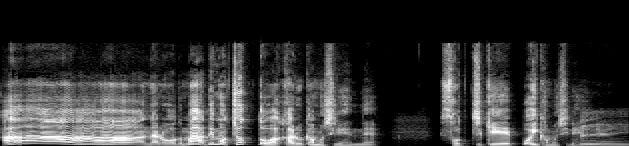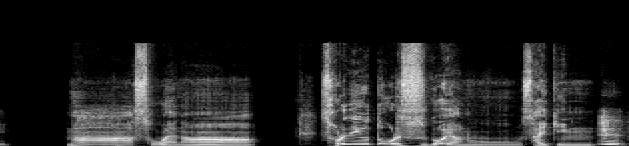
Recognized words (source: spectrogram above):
あーあーあーなるほどまあでもちょっとわかるかもしれへんねそっち系っぽいかもしれんう。うん。まあそうやなそれで言うと俺すごいあのー最近うん。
